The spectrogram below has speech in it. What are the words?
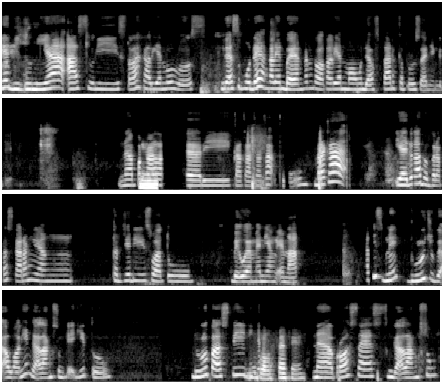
ya di dunia asli setelah kalian lulus nggak semudah yang kalian bayangkan kalau kalian mau daftar ke perusahaan yang gede. Nah pengalaman dari kakak-kakakku, mereka ya adalah beberapa sekarang yang kerja di suatu BUMN yang enak. Tapi sebenarnya dulu juga awalnya nggak langsung kayak gitu. Dulu pasti ini dia proses ya Nah, proses nggak langsung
